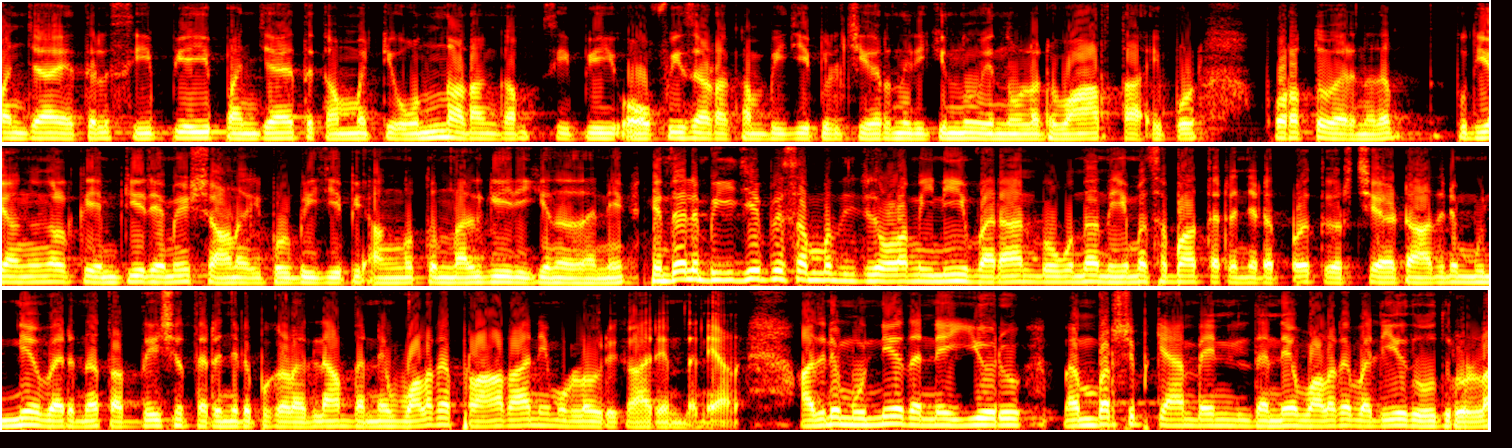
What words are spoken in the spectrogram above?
പഞ്ചായത്തിൽ C P I panchayat committee ഒന്നടങ്കം സി പി ഐ ഓഫീസ് അടക്കം ബി ജെ പിയിൽ ചേർന്നിരിക്കുന്നു എന്നുള്ളൊരു വാർത്ത ഇപ്പോൾ പുറത്തു വരുന്നത്. പുതിയ അംഗങ്ങൾക്ക് എം ടി രമേശാണ് ഇപ്പോൾ ബി ജെ പി അംഗത്വം നൽകിയിരിക്കുന്നത് തന്നെ. എന്തായാലും ബി ജെ പി സംബന്ധിച്ചിടത്തോളം ഇനി വരാൻ പോകുന്ന നിയമസഭാ തെരഞ്ഞെടുപ്പ് തീർച്ചയായിട്ടും അതിന് മുന്നേ വരുന്ന തദ്ദേശ തെരഞ്ഞെടുപ്പുകളെല്ലാം തന്നെ വളരെ പ്രാധാന്യമുള്ള ഒരു കാര്യം തന്നെയാണ്. അതിന് മുന്നേ തന്നെ ഈ ഒരു മെമ്പർഷിപ്പ് ക്യാമ്പയിനിൽ തന്നെ വളരെ വലിയ തോതിലുള്ള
